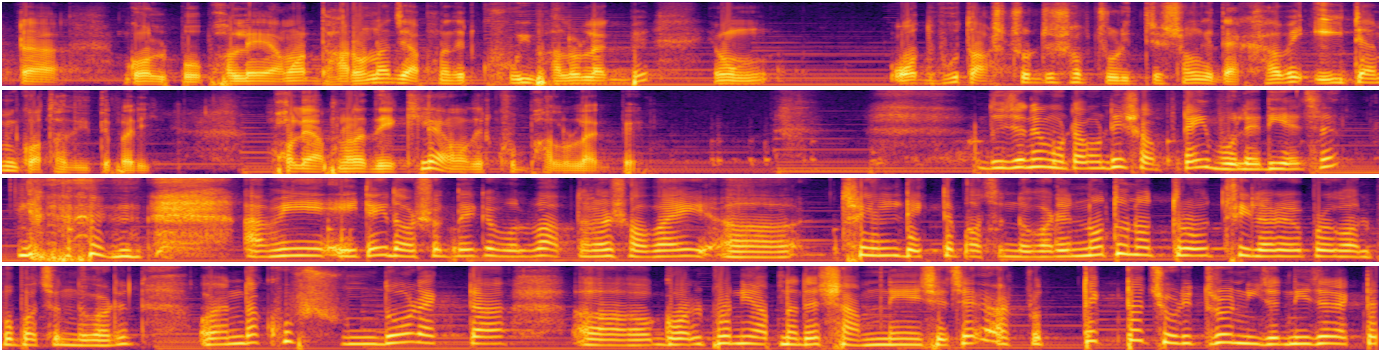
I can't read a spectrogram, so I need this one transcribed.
একটা গল্প। ফলে আমার ধারণা যে আপনাদের খুবই ভালো লাগবে এবং অদ্ভুত আশ্চর্য সব চরিত্রের সঙ্গে দেখা হবে, এইটা আমি কথা দিতে পারি। ফলে আপনারা দেখলে আমাদের খুব ভালো লাগবে। দুজনে মোটামুটি সবটাই বলে দিয়েছে। আমি এইটাই দর্শকদেরকে বলব, আপনারা সবাই থ্রিল দেখতে পছন্দ করেন, নতুনত্ব থ্রিলারের উপর গল্প পছন্দ করেন। অয়ন্দা খুব সুন্দর একটা গল্প নিয়ে আপনাদের সামনে এসেছে, আর প্রত্যেকটা চরিত্র নিজের নিজের একটা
